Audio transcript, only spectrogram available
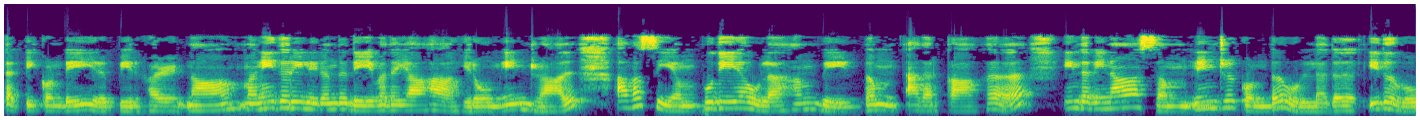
தட்டிக்கொண்டே இருப்பீர்கள். வருகிறீர்கள் நாம் மனிதரிலிருந்து தேவதையாக ஆகிறோம் என்றால் அவசியம் புதிய உலகம் வேண்டும். அதற்காக இந்த வினாசம் நின்று கொண்டு உள்ளது. இதுவோ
